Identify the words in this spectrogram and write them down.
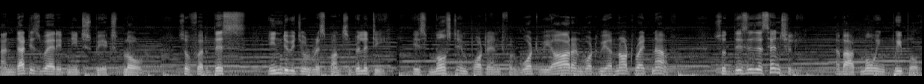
and that is where it needs to be explored. So for this, individual responsibility is most important for what we are and what we are not right now. So this is essentially about moving people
